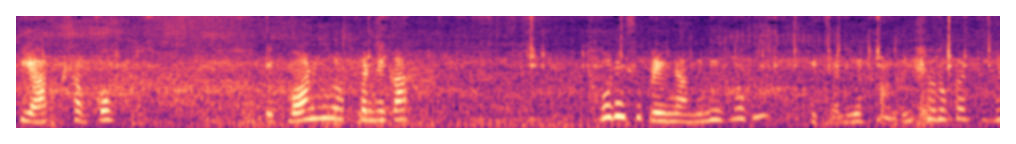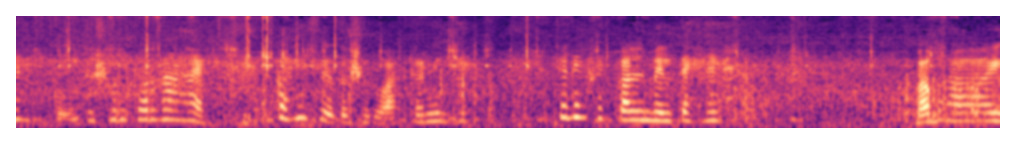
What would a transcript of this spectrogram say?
कि आप सबको एक मॉर्निंग वॉक करने का थोड़ी सी प्रेरणा मिली होगी कि चलिए हम भी शुरू करते हैं। कोई तो शुरू कर रहा है, कहीं से तो शुरुआत करनी है। चलिए फिर कल मिलते हैं। बाय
